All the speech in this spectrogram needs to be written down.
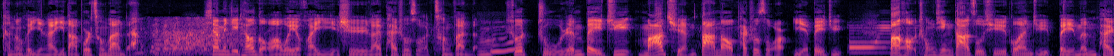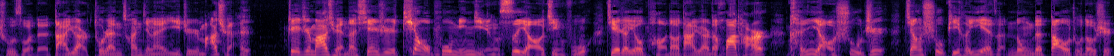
可能会引来一大波蹭饭的。下面这条狗啊，我也怀疑是来派出所蹭饭的。说主人被拘，马犬大闹派出所也被拘。八号，重庆大足区公安局北门派出所的大院突然窜进来一只马犬。这只马犬呢，先是跳扑民警，撕咬警服，接着又跑到大院的花坛儿啃咬树枝，将树皮和叶子弄得到处都是，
